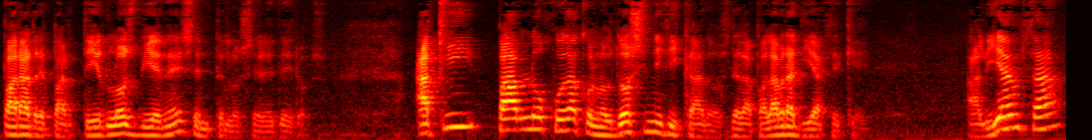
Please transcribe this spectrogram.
para repartir los bienes entre los herederos. Aquí Pablo juega con los dos significados de la palabra diaceque. Alianza,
